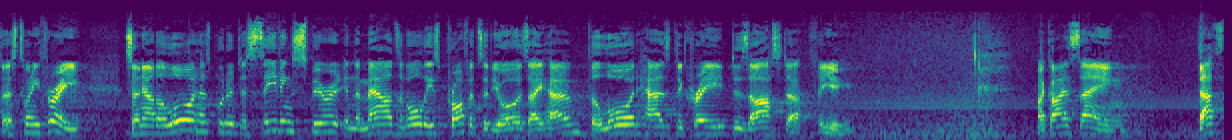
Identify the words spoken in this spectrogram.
Verse 23 So now the Lord has put a deceiving spirit in the mouths of all these prophets of yours, Ahab. The Lord has decreed disaster for you. Micaiah is saying, that's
